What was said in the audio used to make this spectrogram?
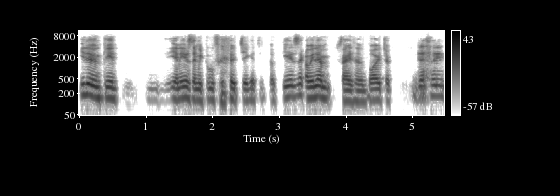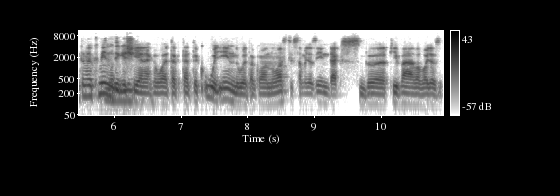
időnként ilyen érzelmi túlfűtöttséget itt érzek, ami nem feltétlenül baj, csak de szerintem ők mindig is ilyenek voltak, tehát ők úgy indultak annó, azt hiszem, hogy az Indexből kiválva, vagy, az,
